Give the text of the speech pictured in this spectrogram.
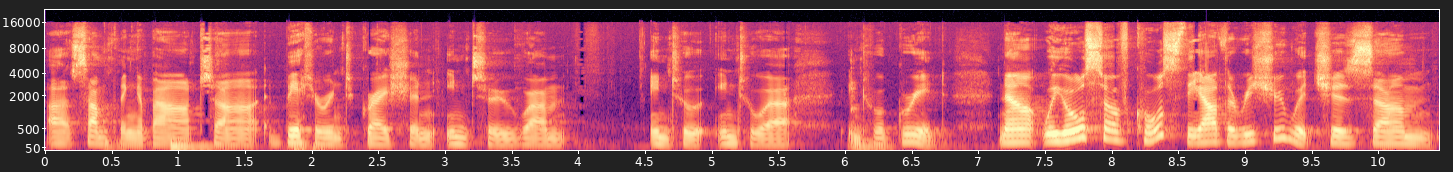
uh something about uh, better integration into um, into into a into a grid. Now, we also, of course, the other issue, which is um,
